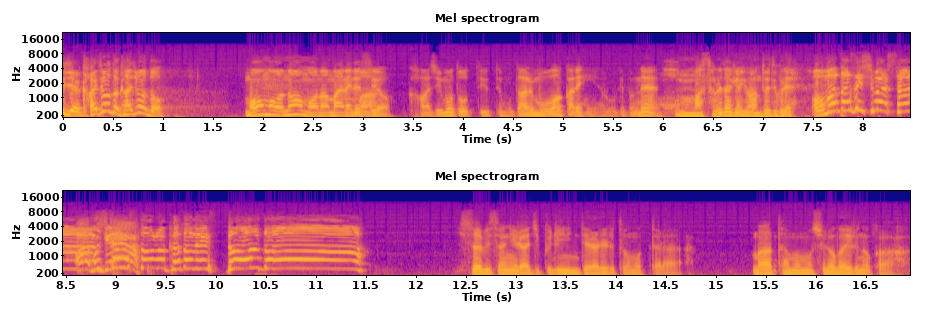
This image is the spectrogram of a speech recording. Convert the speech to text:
ジ いや梶本梶本モモのモノマネですよ、まあ梶本って言っても誰も分かれへんやろうけどね。ほんまそれだけは言わんといてくれ。お待たせしました！ゲストの方です。どうぞ。久々にラジプリに出られると思ったらまた桃城がいるのか。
